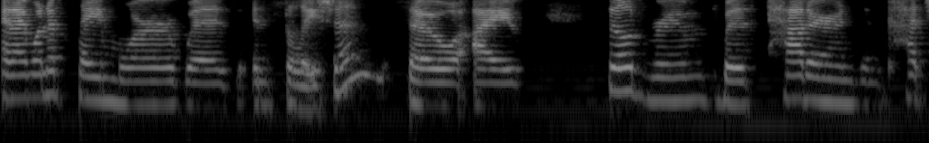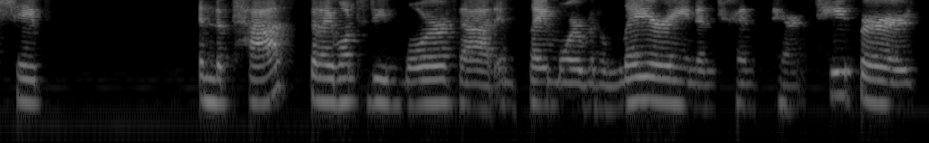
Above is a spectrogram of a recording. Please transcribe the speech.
And I want to play more with installation. So I've filled rooms with patterns and cut shapes in the past, but I want to do more of that and play more with layering and transparent papers.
